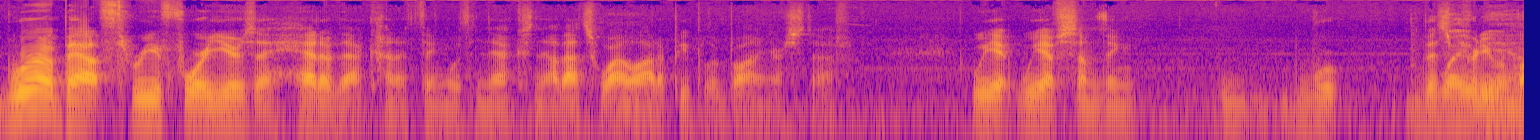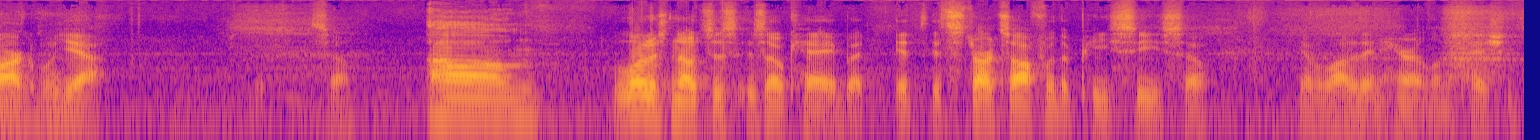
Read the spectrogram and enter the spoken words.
we're about three or four years ahead of that kind of thing with Next now. That's why a lot of people are buying our stuff. We, we have something that's Way pretty remarkable, that. yeah. So Um, Lotus Notes is, is okay, but it, it starts off with a PC, so you have a lot of the inherent limitations.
